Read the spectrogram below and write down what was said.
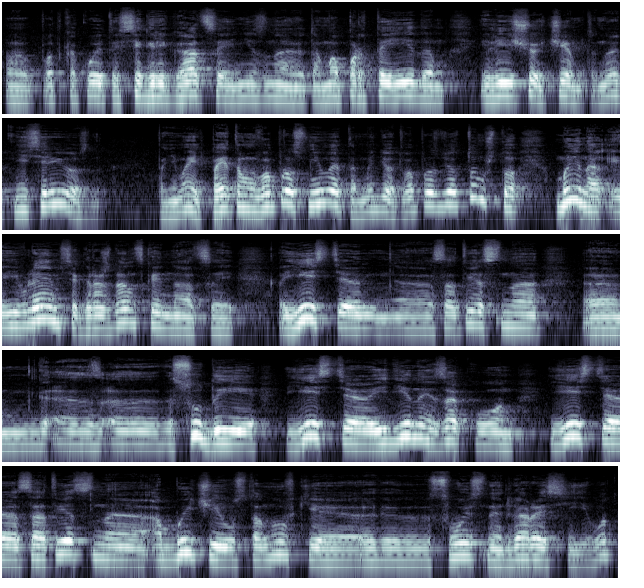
э, под какой-то сегрегацией, не знаю, там апартеидом или еще чем-то. Но это несерьезно. Понимаете? Поэтому вопрос не в этом идет. Вопрос идет в том, что мы являемся гражданской нацией. Есть, э, соответственно, э, э, суды, есть единый закон, есть, соответственно, обычаи, установки, свойственные для России. Вот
